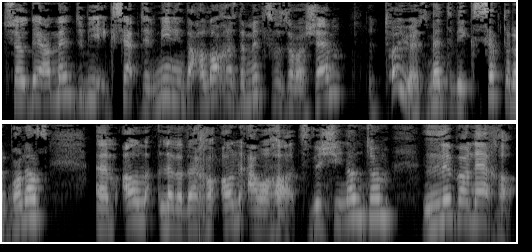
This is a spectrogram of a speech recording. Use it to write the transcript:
So they are meant to be accepted, meaning the halachas, the mitzvahs of Hashem, the Torah is meant to be accepted upon us, um, on our hearts. Vishinantum levanecha.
